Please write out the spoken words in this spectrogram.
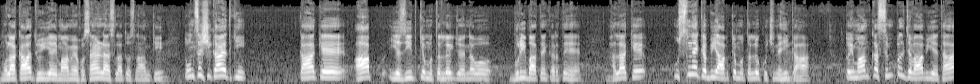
ملاقات ہوئی ہے امام حسین علیہ السلۃ والسلام کی، تو ان سے شکایت کی، کہا کہ آپ یزید کے متعلق جو ہے نا وہ بری باتیں کرتے ہیں۔ حالانکہ اس نے کبھی آپ کے متعلق کچھ نہیں کہا۔ تو امام کا سمپل جواب یہ تھا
